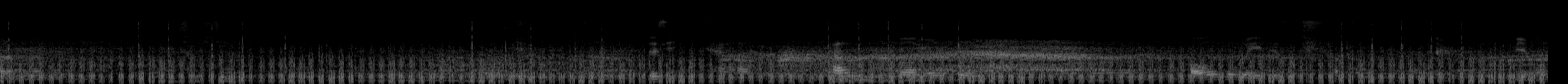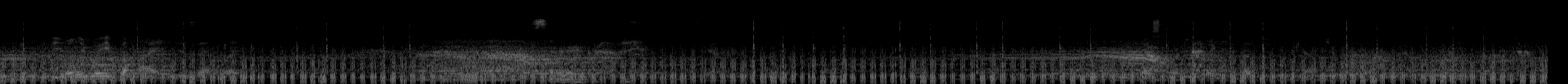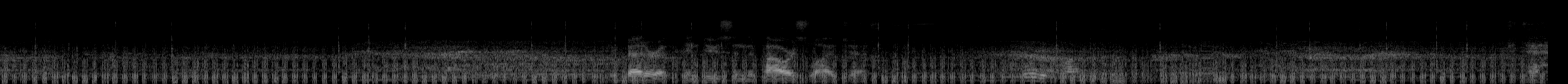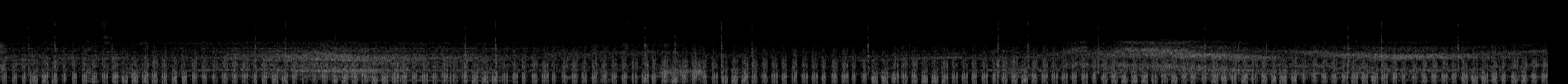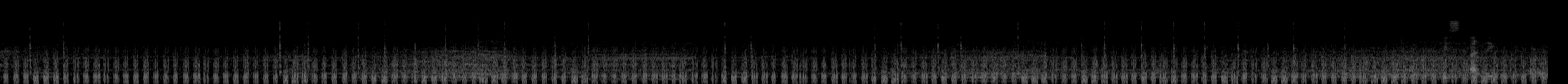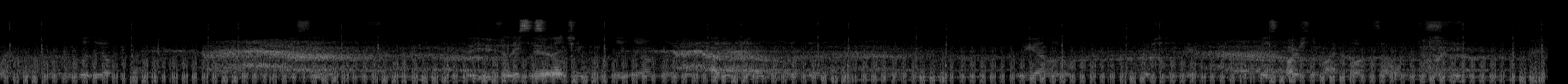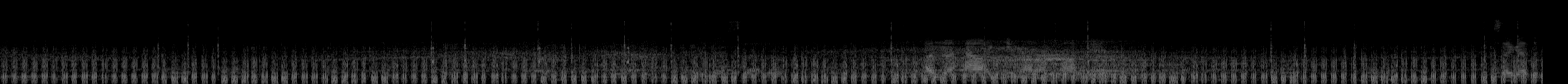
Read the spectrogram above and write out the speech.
I don't team. Is he? How? How You're better at inducing the power slide, Jess. You s I think my car went completely off the ground. You see it? they usually The do. suspension completely unloaded. I didn't know that it did. We got a little pushy here. It was partially my fault because I wanted to play. I messed that up. I don't know how I came out on top here. Because I got the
